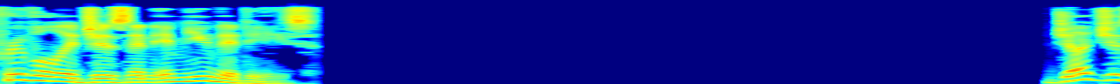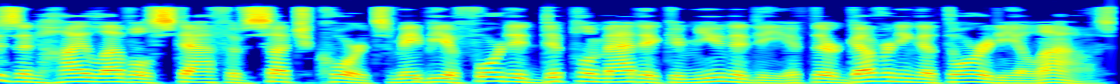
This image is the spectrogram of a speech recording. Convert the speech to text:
Privileges and immunities Judges and high-level staff of such courts may be afforded diplomatic immunity if their governing authority allows.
